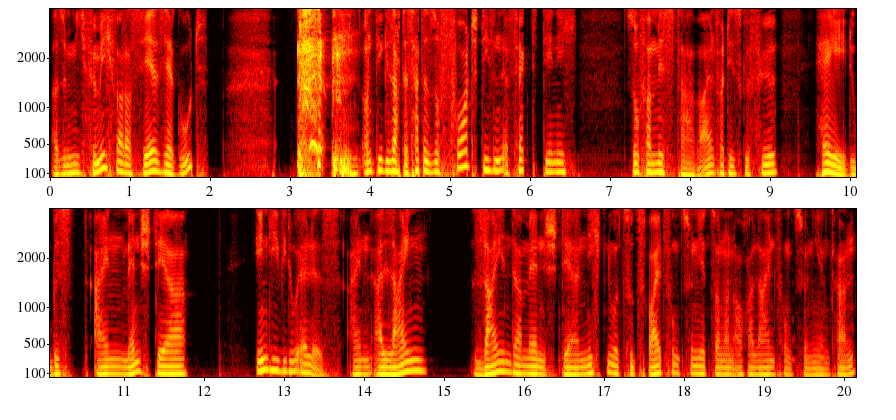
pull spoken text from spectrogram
Also für mich war das sehr, sehr gut. Und wie gesagt, es hatte sofort diesen Effekt, den ich so vermisst habe. Einfach dieses Gefühl, hey, du bist ein Mensch, der individuell ist, ein allein seiender Mensch, der nicht nur zu zweit funktioniert, sondern auch allein funktionieren kann,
